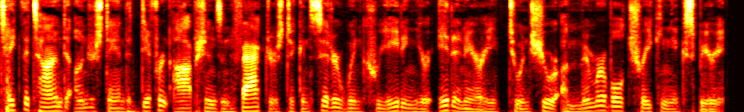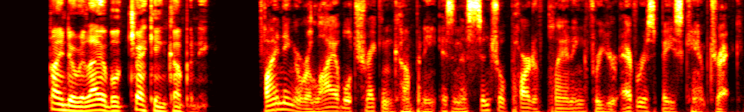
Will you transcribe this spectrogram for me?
Take the time to understand the different options and factors to consider when creating your itinerary to ensure a memorable trekking experience. Find a reliable trekking company. Finding a reliable trekking company is an essential part of planning for your Everest Base Camp trek.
